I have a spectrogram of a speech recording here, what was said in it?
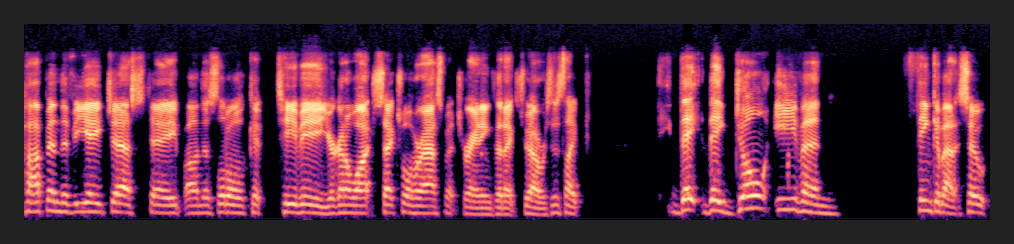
pop in the VHS tape on this little TV. You're going to watch sexual harassment training for the next two hours. It's like they they don't even think about it. So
